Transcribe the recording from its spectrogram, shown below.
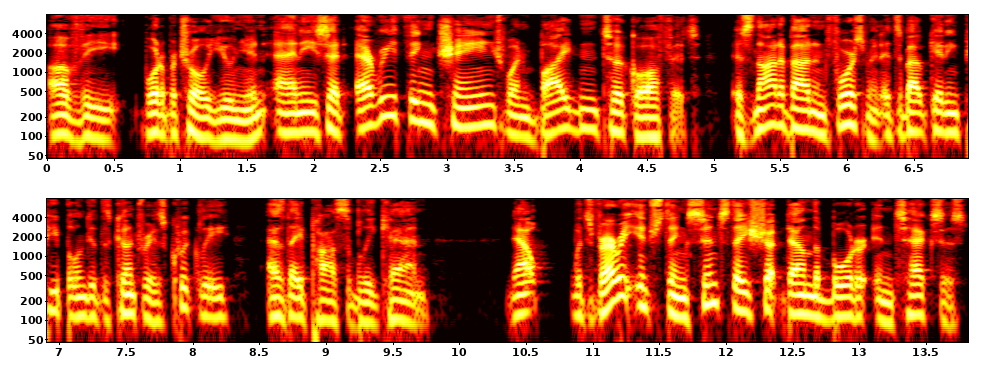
of the Border Patrol Union, and he said, Everything changed when Biden took office. It's not about enforcement, it's about getting people into this country as quickly as they possibly can. Now, what's very interesting since they shut down the border in Texas,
